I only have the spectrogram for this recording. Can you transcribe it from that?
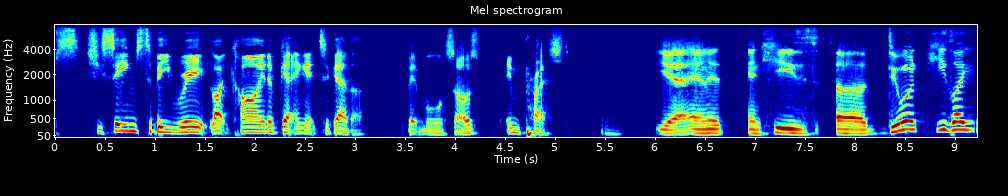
she seems to be re- like kind of getting it together a bit more. So I was impressed. Yeah, and it and he's uh doing he's like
